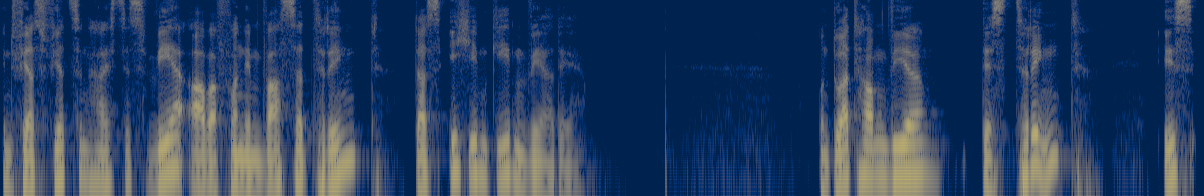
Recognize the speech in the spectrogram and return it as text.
In Vers 14 heißt es, wer aber von dem Wasser trinkt, das ich ihm geben werde. Und dort haben wir, das trinkt, ist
